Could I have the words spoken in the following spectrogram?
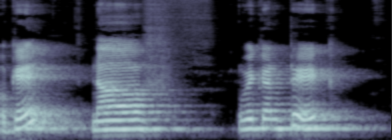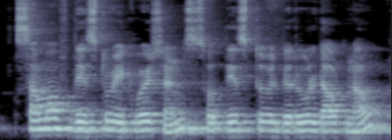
okay now we can take sum of these two equations. So these two will be ruled out now.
